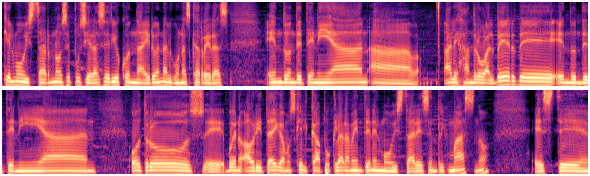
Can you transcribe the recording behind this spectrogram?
que el Movistar no se pusiera serio con Nairo en algunas carreras en donde tenían a Alejandro Valverde, en donde tenían otros, eh, bueno, ahorita digamos que el capo claramente en el Movistar es Enric Mas, ¿no? Este,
